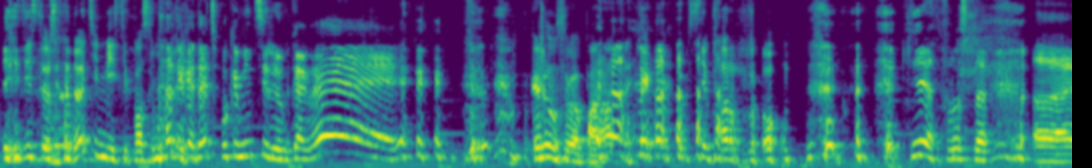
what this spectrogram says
И здесь тоже, давайте вместе Да, посмотрим. так, давайте покомментируем, как эй! Покажи нам свой аппарат, все поржем. Нет, просто э,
